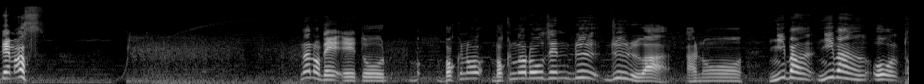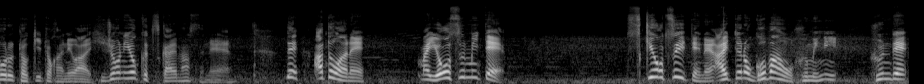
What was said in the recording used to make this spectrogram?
出ますなので、えーと、僕の僕のローゼンルルールはあのー、2, 番2番を取るときとかには非常によく使えますね。で、あとはね、まあ、様子見て、隙をついてね、相手の5番を踏みに踏んで、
